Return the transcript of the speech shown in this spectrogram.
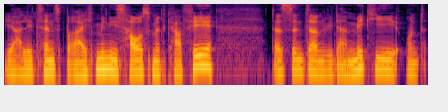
ja, Lizenzbereich Minis Haus mit Café. Das sind dann wieder Mickey und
